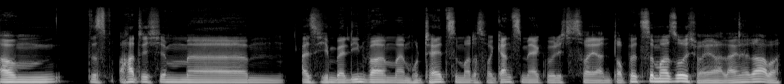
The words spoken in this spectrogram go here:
Ähm, das hatte ich im, ähm, als ich in Berlin war, in meinem Hotelzimmer, das war ganz merkwürdig. Das war ja ein Doppelzimmer so. Ich war ja alleine da, aber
